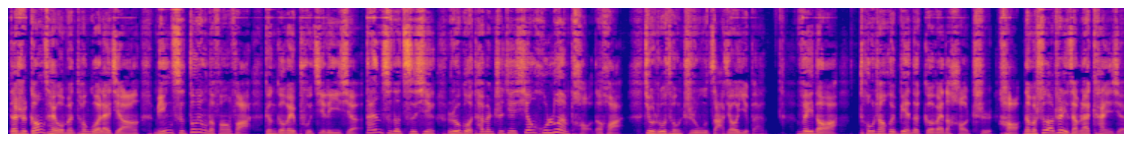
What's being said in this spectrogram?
但是刚才我们通过来讲名词动用的方法，跟各位普及了一下单词的词性，如果它们之间相互乱跑的话，就如同植物杂交一般，味道啊。通常会变得格外的好吃。好，那么说到这里，咱们来看一下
